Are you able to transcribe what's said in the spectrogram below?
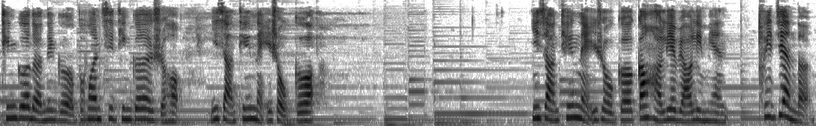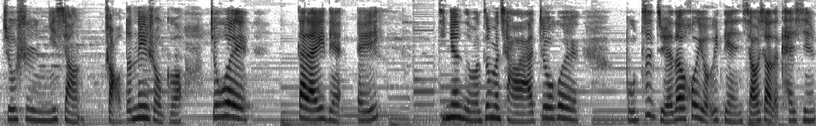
听歌的那个播放器听歌的时候，你想听哪一首歌？你想听哪一首歌？刚好列表里面。推荐的就是你想找的那首歌，就会带来一点哎，今天怎么这么巧啊？就会不自觉的会有一点小小的开心。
